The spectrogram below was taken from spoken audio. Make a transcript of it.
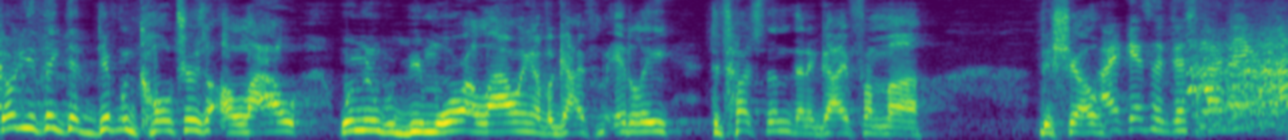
Don't you think that different cultures allow women would be more allowing of a guy from Italy to touch them than a guy from uh, the show? I guess I just, I think, I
